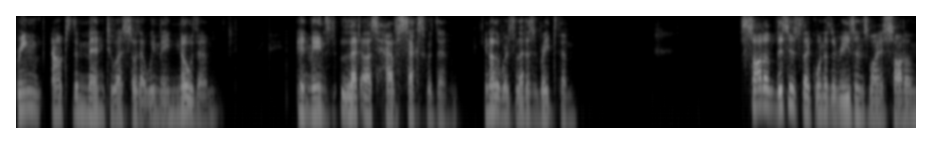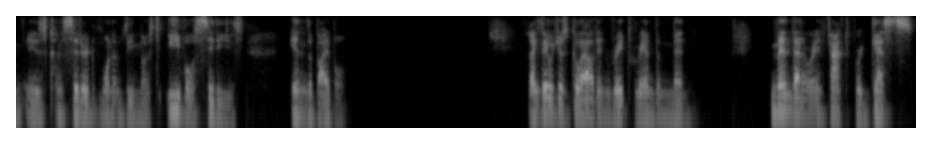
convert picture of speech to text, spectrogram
bring out the men to us so that we may know them, it means let us have sex with them. In other words, let us rape them. Sodom, this is like one of the reasons why Sodom is considered one of the most evil cities in the Bible. Like they would just go out and rape random men men that were in fact were guests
